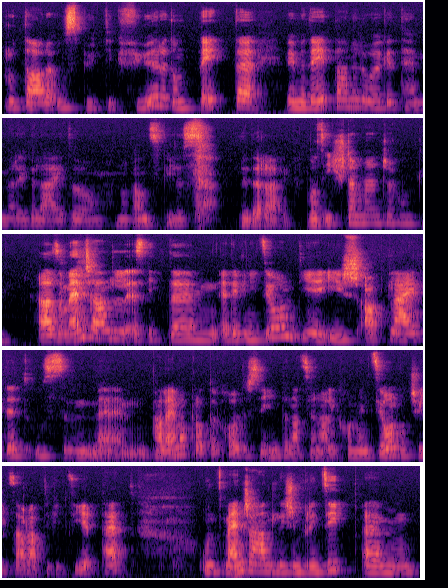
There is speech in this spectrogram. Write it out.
brutalen Ausbeutung führen. Und dort, wenn wir dort anschauen, haben wir eben leider noch ganz vieles nicht erreicht. Was ist denn Menschenhandel? Also Menschenhandel, es gibt ähm, eine Definition, die ist abgeleitet aus dem ähm, Palermo-Protokoll, das ist eine internationale Konvention, die die Schweiz auch ratifiziert hat. Und Menschenhandel ist im Prinzip ähm,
